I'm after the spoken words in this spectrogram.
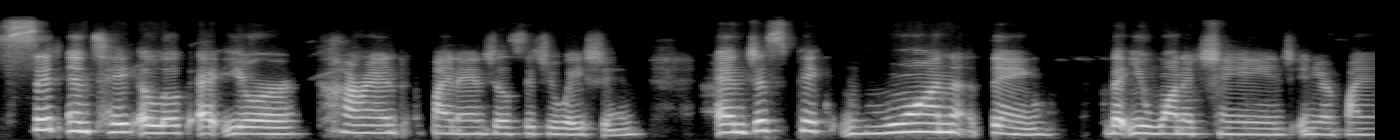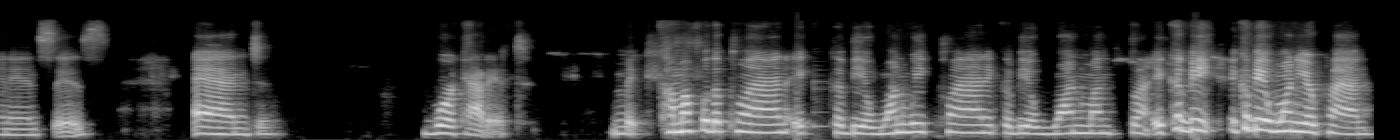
sit and take a look at your current financial situation and just pick one thing that you want to change in your finances and work at it. Come up with a plan. It could be a one week plan. It could be a one month plan. It could be it could be a one year plan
